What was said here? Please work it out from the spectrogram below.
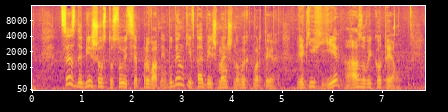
Це здебільшого стосується приватних будинків та більш-менш нових квартир, в яких є газовий котел.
